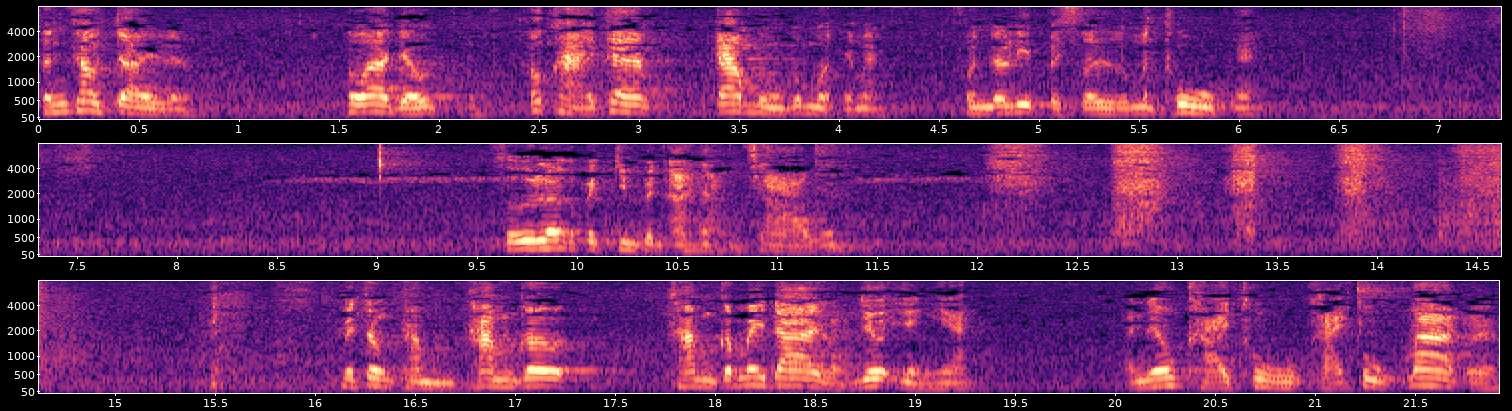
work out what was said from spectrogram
ฉันเข้าใจเลย เพราะว่าเดี๋ยวเขาขายแค่เก้าโมงก็หมดใช่ไหมคนก็รีบไปซื้อมันถูกไง ซื้อแล้วก็ไปกินเป็นอาหารเช้าไงไม่ต้องทำทำก็ทำก็ไม่ได้หรอกเยอะอย่างเงี้ย อันนี้เขาขายถูกขายถูกมากเลย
